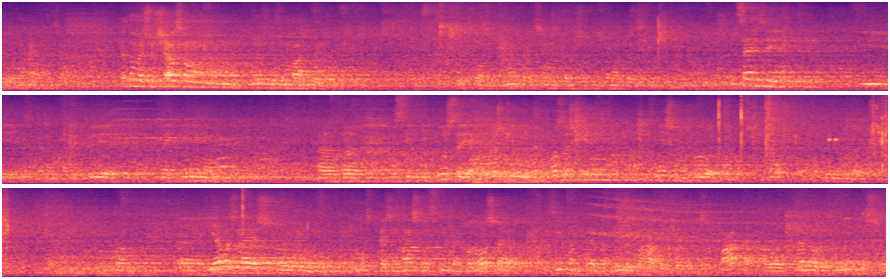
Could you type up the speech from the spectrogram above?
допомагаємо цьому. Я думаю, що часом ми будемо мати, ми працюємо над тим, щоб отримати ліцензії і, скажімо так, йти як мінімум е, в освітні курси, як дошкільні, так і позашкільні, а пізніше, можливо, там, е, я вважаю, що ну, скажімо, наша освіта хороша, звітам треба дуже багато чого черпати, але треба розуміти, що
